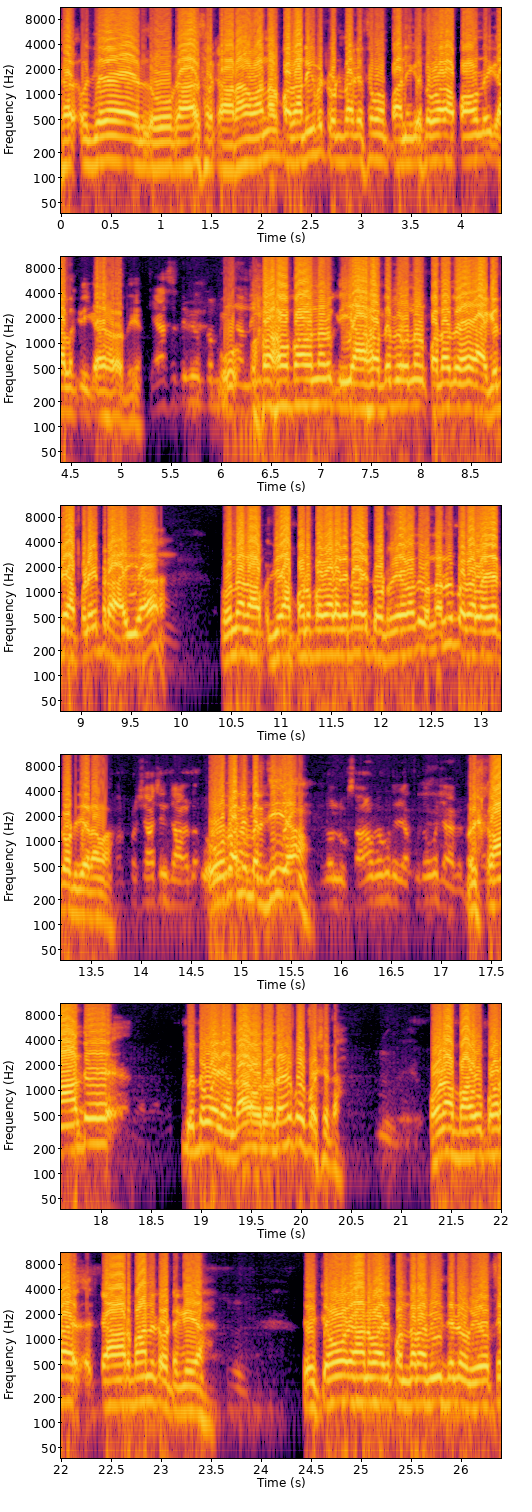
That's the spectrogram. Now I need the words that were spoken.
ਸਰ- ਉਹ ਜਿਹੜੇ ਲੋਕ ਆ ਸਰਕਾਰਾਂ ਵਾ ਉਹਨਾਂ ਨੂੰ ਪਤਾ ਨਹੀਂ ਵੀ ਟੁੱਟਦਾ ਕਿੱਥੋਂ ਆ, ਪਾਣੀ ਕਿੱਥੋਂ ਆ ਆਪਾਂ ਉਹਦੀ ਗੱਲ ਕੀ ਕਹਿ ਸਕਦੇ ਆ। ਕਹਿ ਸਕਦੇ ਵੀ ਉਹ ਗੰਭੀਰ ਨਾਲ ਨਹੀਂ। ਉਹ ਆਪਾਂ ਉਹਨਾਂ ਨੂੰ ਕੀ ਆਖ ਸਕਦੇ ਵੀ ਉਹਨਾਂ ਨੂੰ ਪਤਾ ਤਾਂ ਹੈ ਹੈਗੇ ਤੇ ਆਪਣੇ ਭਰਾ ਹੀ ਆ। ਉਹਨਾਂ ਨਾਲ ਜੇ ਆਪਾਂ ਨੂੰ ਪਤਾ ਲੱਗਦਾ ਇਹ ਟੁੱਟ ਜਾਣਾ ਤੇ ਉਹਨਾਂ ਨੂੰ ਵੀ ਪਤਾ ਲੱਗਦਾ ਟੁੱਟ ਜਾਣਾ ਵਾ। ਪਰ ਪ੍ਰਸ਼ਾਸਨ ਜਾਗਦਾ ਉਹ ਤਾਂ ਨਹੀਂ ਮਰਜ਼ੀ ਆ। ਜਦੋਂ ਨੁਕਸਾਨ ਹੋਵੇ ਜਾਗਦਾ ਨੁਕਸਾਨ ਤੇ ਜਦੋਂ ਹੋ ਜਾਂਦਾ ਉਦੋਂ ਨਹੀਂ ਕੋਈ ਪੁੱਛਦਾ। ਉਹਨਾਂ ਬਾਊਪੁਰਾ ਚਾਰ ਬੰਨ ਟੁੱਟ ਗਏ ਆ। ਤੇ ਚੌਂ ਜਾਨ ਵਾਜ 15 20 ਦਿਨ ਹੋ ਗਏ ਉੱਥੇ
